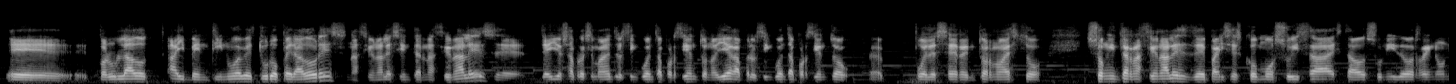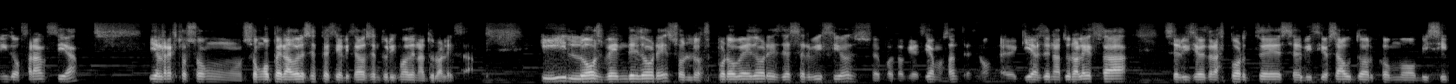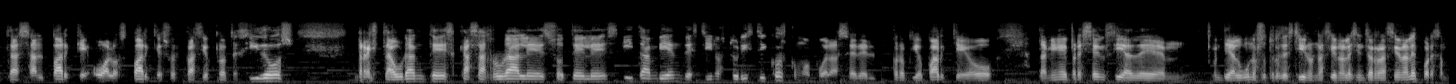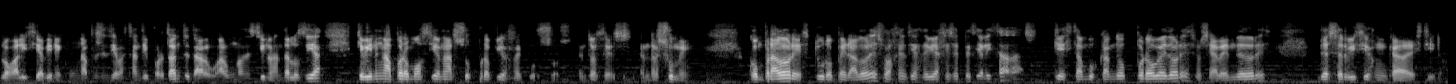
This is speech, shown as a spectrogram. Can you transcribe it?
eh, por un lado, hay 29 tour operadores nacionales e internacionales. Eh, de ellos, aproximadamente el 50% no llega, pero el 50% puede ser en torno a esto. Son internacionales de países como Suiza, Estados Unidos, Reino Unido, Francia y el resto son, son operadores especializados en turismo de naturaleza. Y los vendedores son los proveedores de servicios, eh, pues lo que decíamos antes, ¿no? Eh, guías de naturaleza, servicios de transporte, servicios outdoor como visitas al parque o a los parques o espacios protegidos, restaurantes, casas rurales, hoteles y también destinos turísticos como pueda ser el propio parque o también hay presencia de de algunos otros destinos nacionales e internacionales. Por ejemplo, Galicia viene con una presencia bastante importante, algunos destinos de Andalucía, que vienen a promocionar sus propios recursos. Entonces, en resumen, compradores, tour operadores o agencias de viajes especializadas que están buscando proveedores, o sea, vendedores de servicios en cada destino.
